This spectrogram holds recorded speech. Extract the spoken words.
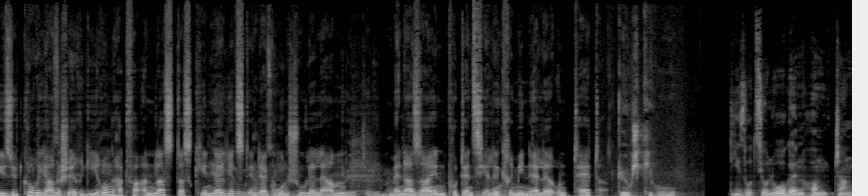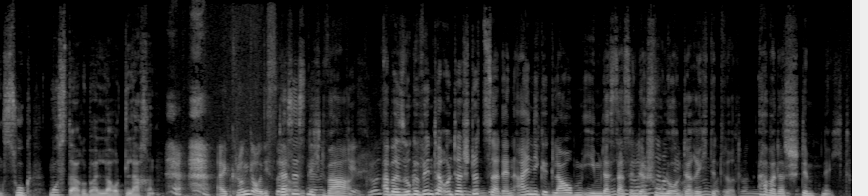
Die südkoreanische Regierung hat veranlasst, dass Kinder jetzt in der Grundschule lernen, Männer seien potenzielle Kriminelle und Täter. Die Soziologin Hong Chang-suk muss darüber laut lachen. Das ist nicht wahr. Aber so gewinnt er Unterstützer, denn einige glauben ihm, dass das in der Schule unterrichtet wird. Aber das stimmt nicht.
